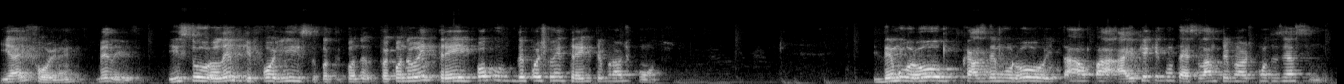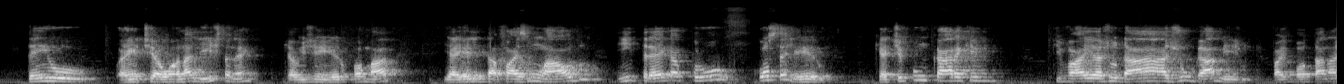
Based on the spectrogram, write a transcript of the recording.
E aí foi, né? Beleza. Isso, eu lembro que foi isso, quando, foi quando eu entrei, pouco depois que eu entrei no Tribunal de Contas. Demorou, o caso demorou e tal. Pá. Aí o que que acontece? Lá no Tribunal de Contas é assim, tem o, a gente é o analista, né, que é o engenheiro formado, e aí ele dá, faz um laudo e entrega pro conselheiro, que é tipo um cara que, que vai ajudar a julgar mesmo, que vai botar na,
